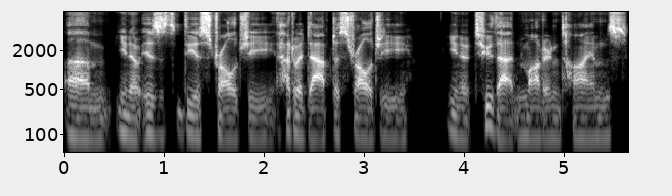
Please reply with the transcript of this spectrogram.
um, you know, is the astrology, how to adapt astrology, you know, to that in modern times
